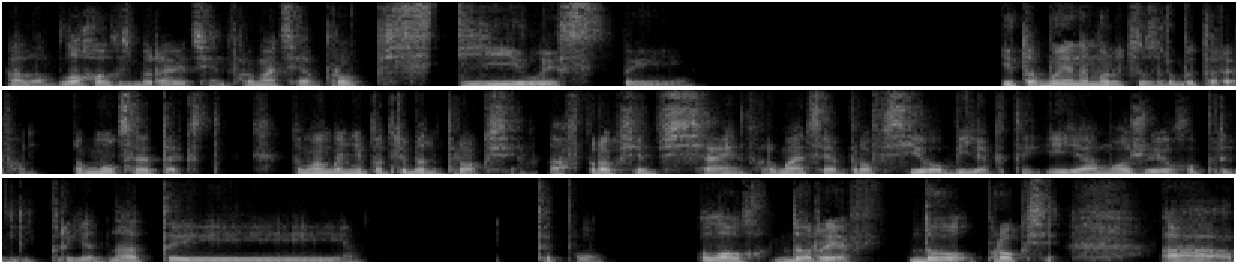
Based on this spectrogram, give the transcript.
Але в логах збирається інформація про всі листи. І тому я не можу це зробити рефом. Тому це текст. Тому мені потрібен проксі. А в проксі вся інформація про всі об'єкти, і я можу його приєднати, типу, лог до реф, до проксі. А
